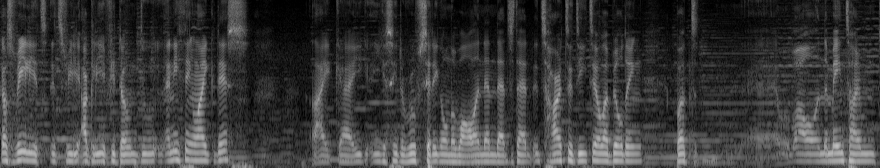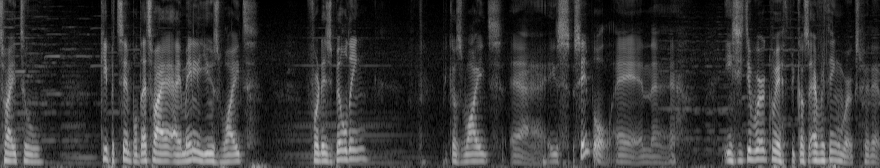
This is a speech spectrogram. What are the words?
because really it's it's really ugly if you don't do anything like this. Like uh, you, you, can see the roof sitting on the wall and then that's that. It's hard to detail a building but uh, well in the meantime try to keep it simple. That's why I mainly use white for this building because white uh, is simple and uh, easy to work with because everything works with it.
